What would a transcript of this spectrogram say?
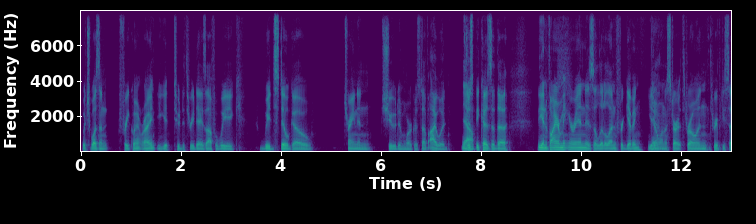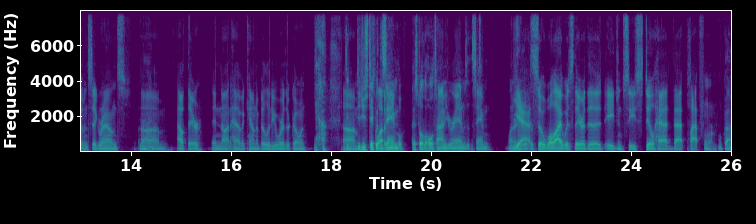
which wasn't frequent right you get two to three days off a week we'd still go train and shoot and work with stuff i would yeah, just because of the the environment you're in is a little unforgiving. You don't want to start throwing 357 sig rounds Right. um, out there and not have accountability of where they're going. yeah. Did, Um, did you stick with the same pistol the whole time you were in? Was it the same one? or Yeah. So while I was there, the agency still had that platform. Okay.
